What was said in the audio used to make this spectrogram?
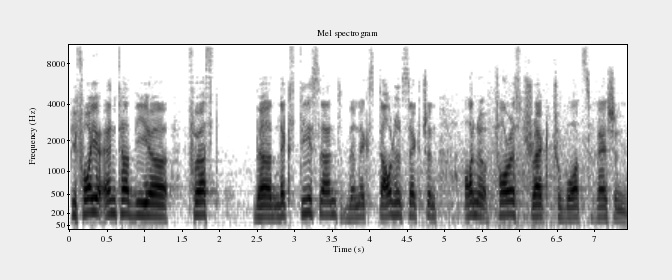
Before you enter the uh, first the next descent, the next downhill section on a forest track towards Reschen.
